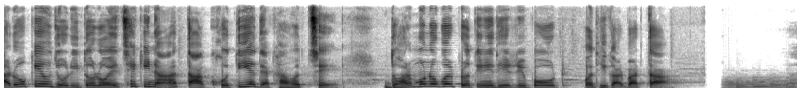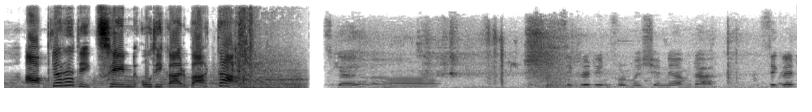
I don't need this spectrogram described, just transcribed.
আরও কেউ জড়িত রয়েছে কিনা তা খতিয়ে দেখা হচ্ছে। ধর্মনগর প্রতিনিধির রিপোর্ট অধিকার বার্তা। আপনারা দেখছেন অধিকার বার্তা। সিক্রেট ইনফরমেশনে আমরা সিক্রেট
